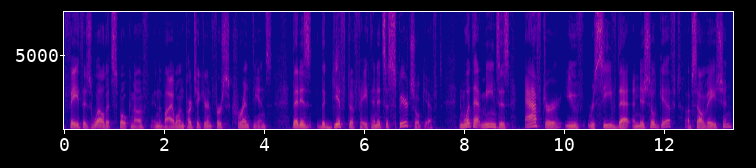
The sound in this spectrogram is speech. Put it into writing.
faith as well that's spoken of in the Bible, in particular in 1 Corinthians, that is the gift of faith, and it's a spiritual gift. And what that means is after you've received that initial gift of salvation,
